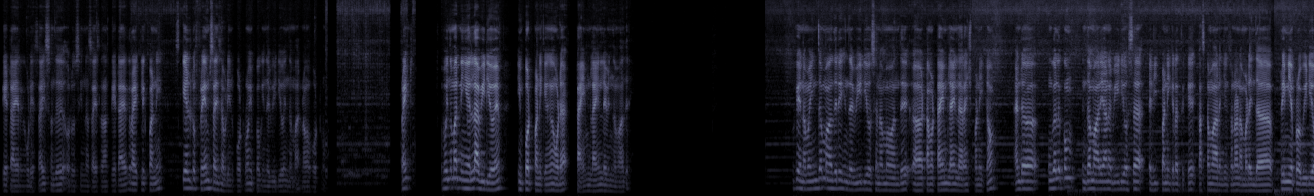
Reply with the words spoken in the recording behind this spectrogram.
க்ரியேட் ஆகிருக்கக்கூடிய சைஸ் வந்து ஒரு சின்ன சைஸில் தான் க்ரியேட் ஆகிருக்கு ரைட் கிளிக் பண்ணி ஸ்கேல் டு ஃப்ரேம் சைஸ் அப்படின்னு போட்டுருவோம். இப்போ இந்த வீடியோ இந்த மாதிரி நம்ம போட்டுருவோம். ரைட் அப்போ இந்த மாதிரி நீங்கள் எல்லா வீடியோவையும் இம்போர்ட் பண்ணிக்கோங்க. உங்களோட டைம் லைனில் இந்த மாதிரி. ஓகே நம்ம இந்த மாதிரி இந்த வீடியோஸை நம்ம வந்து நம்ம டைம் லைனில் அரேஞ்ச் பண்ணிட்டோம். அண்டு uh, உங்களுக்கும் இந்த மாதிரியான வீடியோஸை எடிட் பண்ணிக்கிறதுக்கு கஷ்டமாக இருந்துச்சுன்னு சொன்னால் நம்மளோட இந்த ப்ரீமியர் ப்ரோ வீடியோ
